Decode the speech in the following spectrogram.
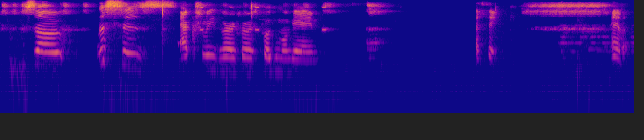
So, this is actually the very first Pokemon game, I think, ever.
